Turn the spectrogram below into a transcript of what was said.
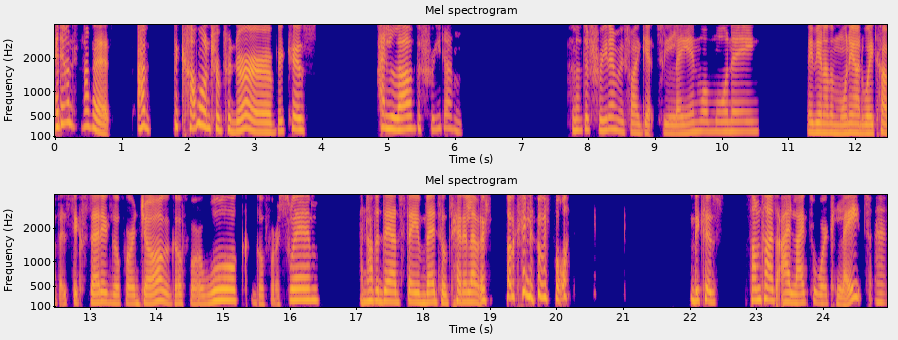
I don't have it. I've become entrepreneur because I love the freedom. I love the freedom if I get to lay in one morning. Maybe another morning I'd wake up at 6.30 and go for a jog or go for a walk, go for a swim. Another day I'd stay in bed till 10, 11 the morning. because sometimes I like to work late and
